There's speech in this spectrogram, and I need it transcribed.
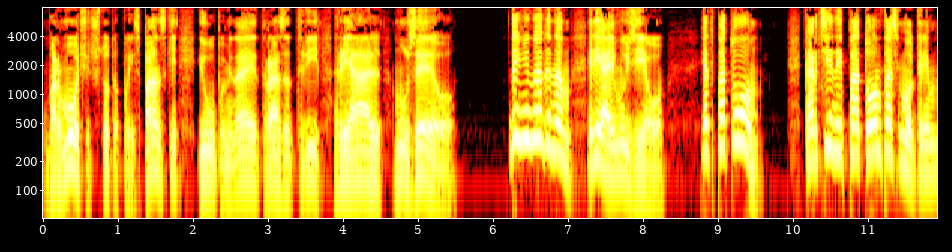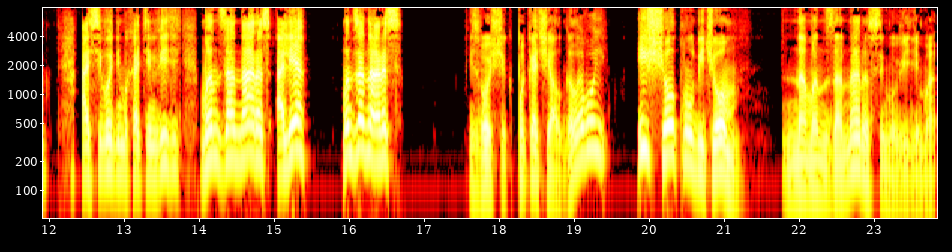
бормочет что-то по-испански и упоминает раза три «Реаль Музео». «Да не надо нам Реаль Музео. Это потом. Картины потом посмотрим. А сегодня мы хотим видеть Манзанарес. Але! Манзанарес!» Извозчик покачал головой и щелкнул бичом. На Манзанарес ему, видимо,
